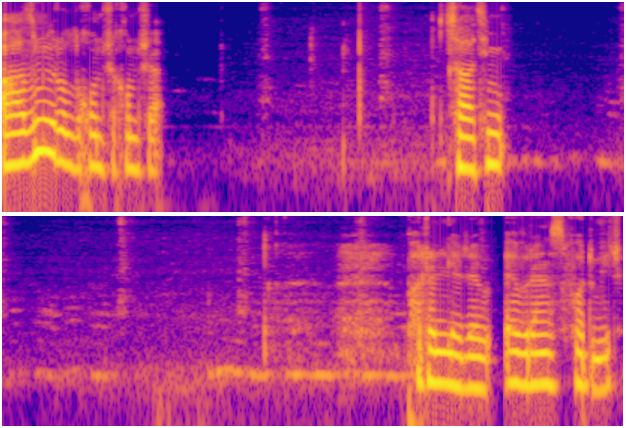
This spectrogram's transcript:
Ağzım yoruldu konuşa konuşa. Saatim paralel ev- evren 01.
